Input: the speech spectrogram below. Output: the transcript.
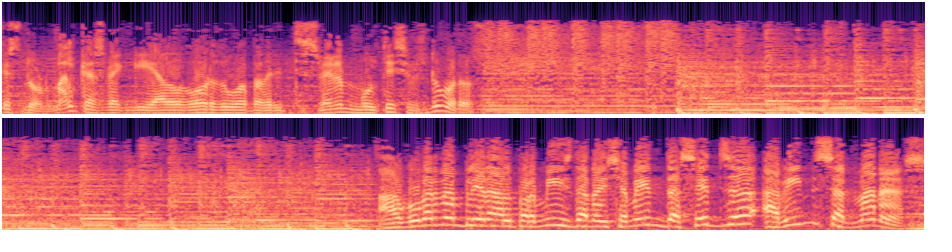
que és normal que es vengui el gordo a Madrid. Es venen moltíssims números. El govern ampliarà el permís de naixement de 16 a 20 setmanes.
